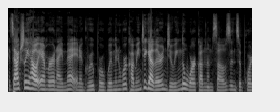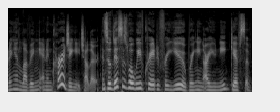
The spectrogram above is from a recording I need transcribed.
It's actually how Amber and I met in a group where women were coming together and doing the work on themselves and supporting and loving and encouraging each other. And so this is what we've created for you, bringing our unique gifts of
